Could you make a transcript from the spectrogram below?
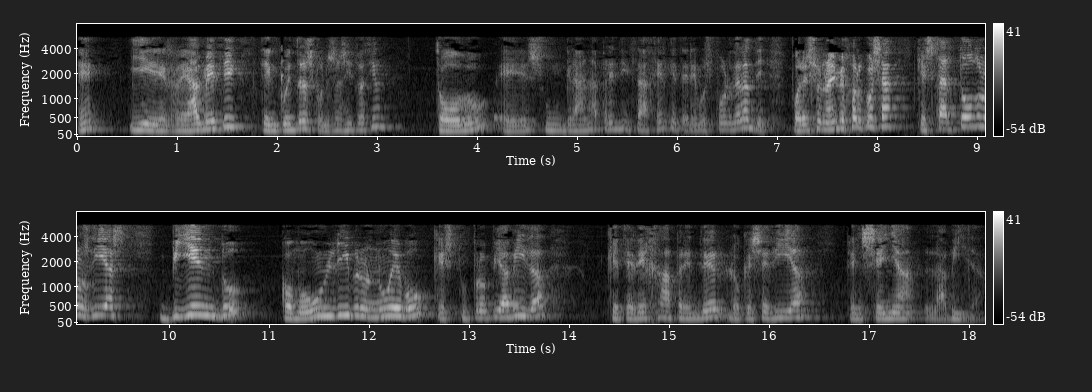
¿Eh? Y realmente te encuentras con esa situación. Todo es un gran aprendizaje el que tenemos por delante. Por eso no hay mejor cosa que estar todos los días viendo como un libro nuevo, que es tu propia vida, que te deja aprender lo que ese día te enseña la vida.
